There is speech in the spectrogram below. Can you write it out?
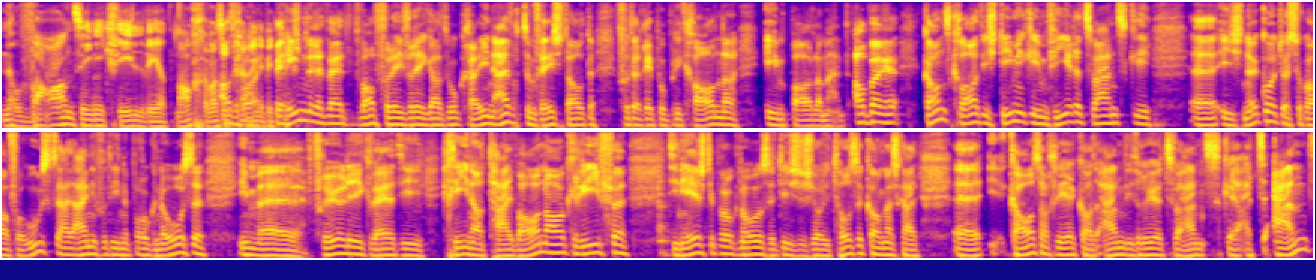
noch wahnsinnig viel wird machen, was also Ukraine betrifft. Behindert werden die Waffenlieferungen an die Ukraine einfach zum Festhalten von den Republikanern im Parlament. Aber äh, ganz klar, die Stimmung im 24 äh, ist nicht gut. Du hast sogar vorausgesagt, eine von deinen Prognosen im äh, Frühling werde China Taiwan angreifen. Deine erste Prognose, die ist ja schon in die Hose gegangen, hast gesagt, äh, Gaza-Krieg geht Ende 23 äh, zu Ende.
